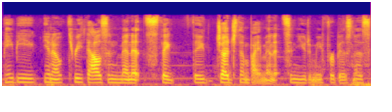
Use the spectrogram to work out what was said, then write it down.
maybe, you know, 3,000 minutes. They, they judge them by minutes in Udemy for Business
